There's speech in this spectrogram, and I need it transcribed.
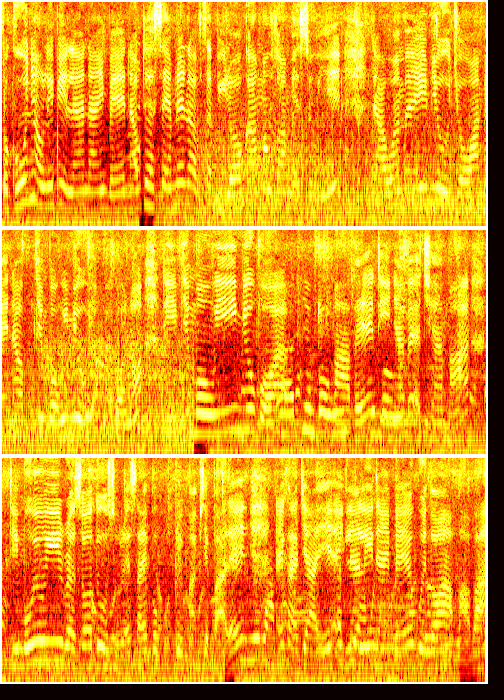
ပဲခူးညောင်လေးပြင်လမ်းတိုင်းပဲနောက်ထပ်10မိနစ်လောက်ဆက်ပြီးတော့ကားမောင်းသွားမယ်ဆိုရင်ဒါဝမ်ဘန်အေးမြို့ကိုကျော်ရမယ်နောက်ပြင်ပုံဝီးမြို့ရောက်မယ်ပေါ့နော်ဒီပြင်ပုံဝီးမြို့ပေါ်ကပြင်ပုံမှာပဲဒီညာဘက်အချမ်းမှာဒီမိုးယိုကြီး resort တို့ဆိုတဲ့ site book ကိုတွေ့မှာဖြစ်ပါတယ်အဲ့ခါကျရင်အဲ့လမ်းလေးတိုင်းပဲဝင်သွားရမှာပါ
